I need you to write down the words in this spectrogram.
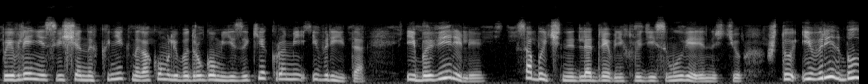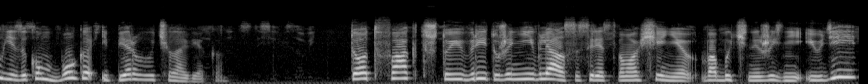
появление священных книг на каком-либо другом языке, кроме иврита, ибо верили, с обычной для древних людей самоуверенностью, что иврит был языком Бога и первого человека. Тот факт, что иврит уже не являлся средством общения в обычной жизни иудеи,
